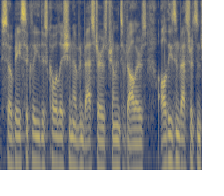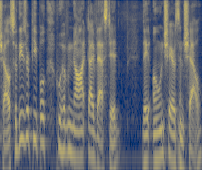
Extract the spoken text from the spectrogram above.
So basically, this coalition of investors, trillions of dollars, all these investors in Shell. So these are people who have not divested. They own shares in Shell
